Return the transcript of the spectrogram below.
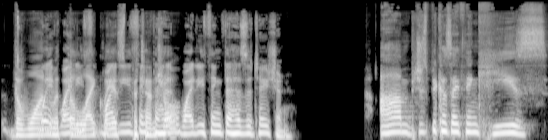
the one Wait, with why the why likeliest do you think the potential. he- why do you think the hesitation? Um, just because I think he's,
